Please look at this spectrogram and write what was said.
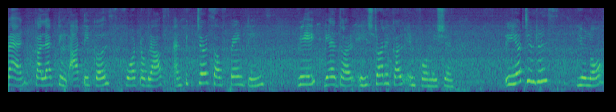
When collecting articles, photographs and pictures of paintings, we gather historical information. Dear children, you know,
